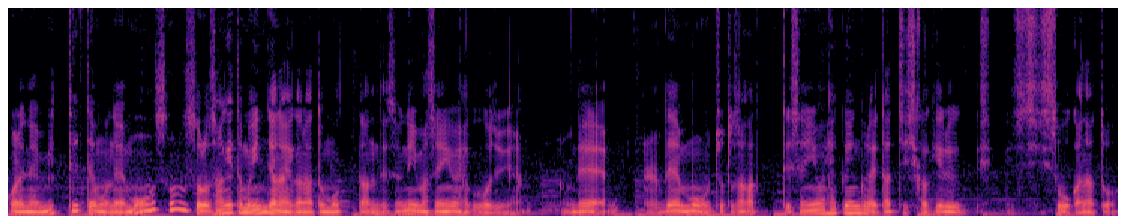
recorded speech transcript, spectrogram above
これね、見ててもね、もうそろそろ下げてもいいんじゃないかなと思ったんですよね。今1450円。で、でもうちょっと下がって1400円ぐらいタッチ仕掛けるしそうかなと。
